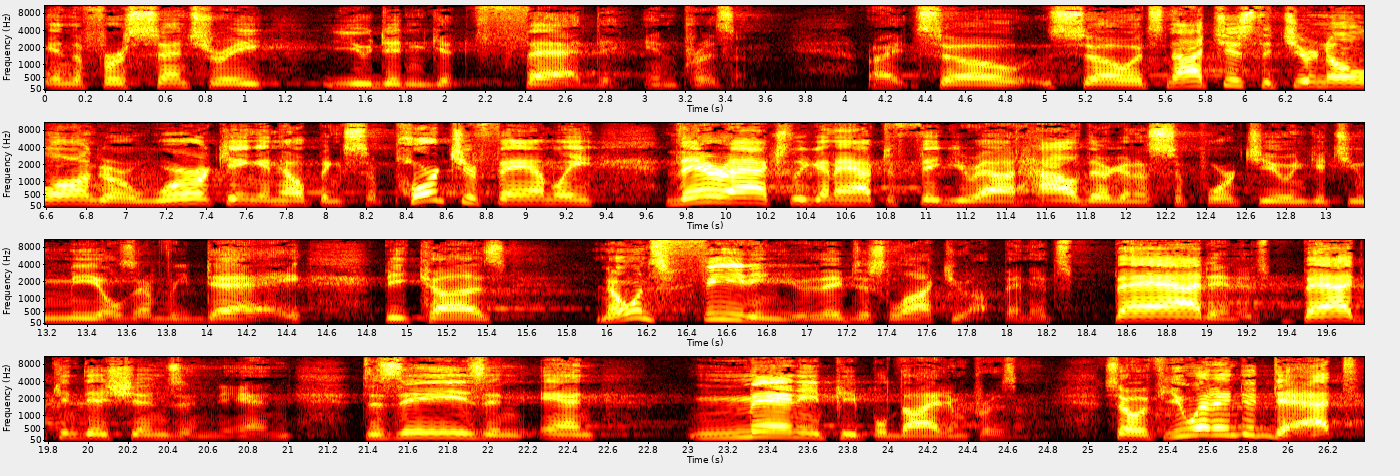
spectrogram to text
in the first century, you didn't get fed in prison. Right? So, so it's not just that you're no longer working and helping support your family, they're actually going to have to figure out how they're going to support you and get you meals every day because no one's feeding you, they've just locked you up. And it's bad, and it's bad conditions and, and disease, and, and many people died in prison. So if you went into debt,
